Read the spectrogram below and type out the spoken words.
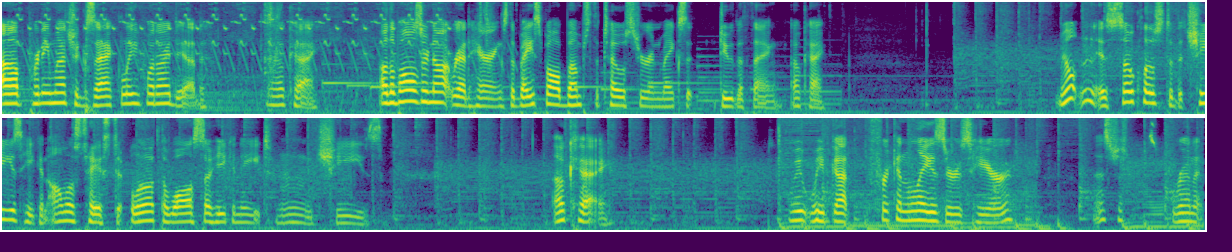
Uh, pretty much exactly what I did. Okay. Oh, the balls are not red herrings. The baseball bumps the toaster and makes it do the thing. Okay. Milton is so close to the cheese he can almost taste it. Blow out the wall so he can eat. Mmm, cheese. Okay. We, we've got freaking lasers here. Let's just run it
